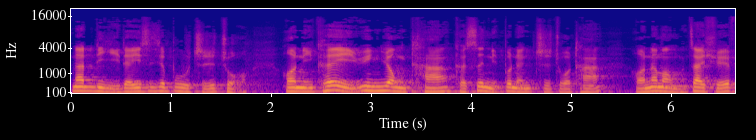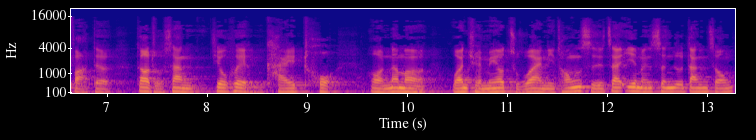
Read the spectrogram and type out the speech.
那离的意思就不执着。哦，你可以运用它，可是你不能执着它。哦，那么我们在学法的道途上就会很开拓。哦，那么完全没有阻碍。你同时在一门深入当中，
